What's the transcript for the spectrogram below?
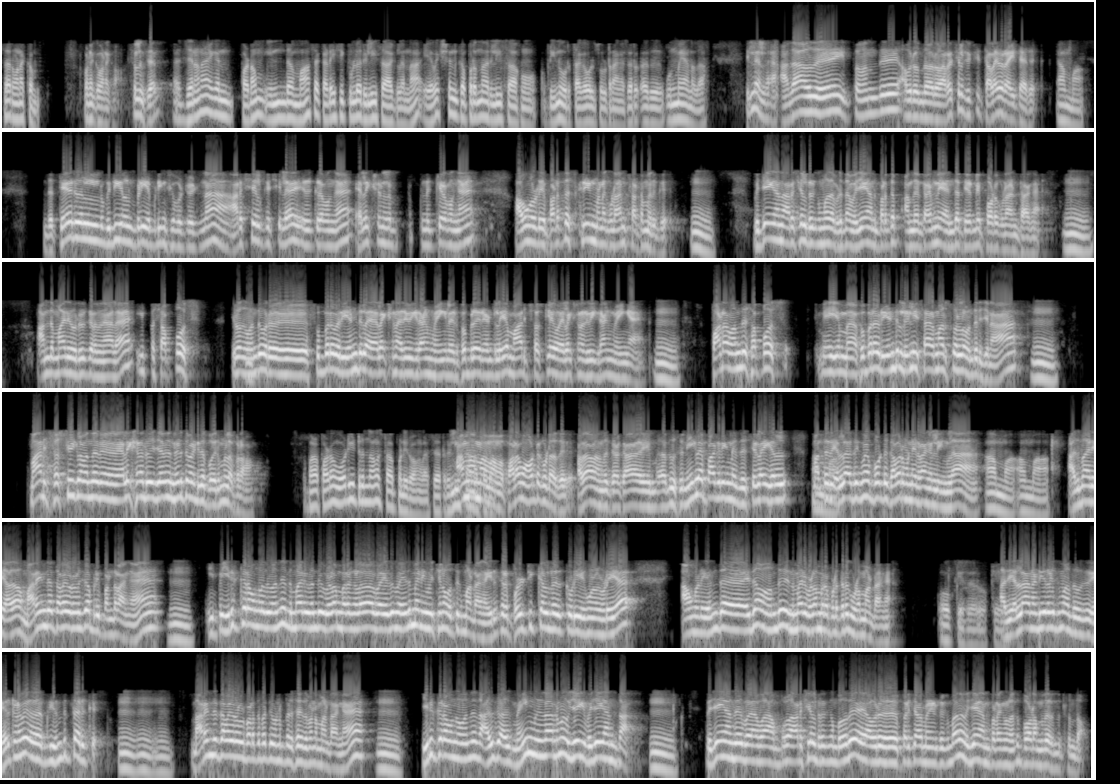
Sir வணக்கம். வணக்கம் வணக்கம். சொல்லுங்க சார். ஜனநாயகன் படம் இந்த மாச கடைசிக்குள்ள ரிலீஸ் ஆகலைன்னா எலெக்ஷனுக்கு அப்புறம் தான் ரிலீஸ் ஆகும் அப்படின்னு ஒரு தகவல் சொல்றாங்க சார். அது உண்மையானதா? இல்ல இல்ல. அதாவது இப்ப வந்து அவர் வந்து ஒரு அரசியல் கட்சி தலைவர் ஆயிட்டாரு. ஆமா. இந்த தேர்தல் விதிகளின்படி எப்படின்னு சொல்லிட்டுனா அரசியல் கட்சியில இருக்கிறவங்க எலெக்ஷன்ல நிக்கிறவங்க அவங்களுடைய படத்தை ஸ்கிரீன் பண்ணக்கூடாதுன்னு சட்டம் இருக்கு. ம். விஜயகாந்த் அரசியல் இருக்கும்போது அப்படித்தான். விஜயகாந்த் படத்தை அந்த டைம்ல எந்த தேர்தலையும் போடக்கூடாதுன்ட்டாங்க. ம். அந்த மாதிரி ஒரு இருக்கிறதுனால இப்ப சப்போஸ் இவங்க வந்து ஒரு பிப்ரவரி எண்டுல எலெக்ஷன் அறிவிக்கிறாங்கன்னு வைங்களேன். பிப்ரவரி எண்டுலயோ மார்ச் ஃபர்ஸ்ட்லயோ எலெக்ஷன் அறிவிக்கிறாங்கன்னு வைங்க. படம் வந்து சப்போஸ் பிப்ரவரி எண்டில் ரிலீஸ் ஆகிற மாதிரி சொல்ல வந்துருச்சுன்னா ம். மார்ச் ஃபர்ஸ்ட் வீக்ல வந்து எலெக்ஷன் அறிவிச்சது நிறுத்த வேண்டியது போயிருமில்ல அப்புறம். படம் ஓடிட்டு இருந்தாலும் ஸ்டாப் பண்ணிடுவாங்களா சார் ரிலீஸ் ஆமா ஆமா ஆமா படம் ஓட்டக்கூடாது. அதான் அது நீங்களே பாக்குறீங்களா இந்த சிலைகள் மற்றது. எல்லாத்துக்குமே போட்டு கவர் பண்ணிடுறாங்க இல்லைங்களா? ஆமா ஆமா. அது மாதிரி அதாவது மறைந்த தலைவர்களுக்கு அப்படி பண்றாங்க. இப்ப இருக்கிறவங்களுக்கு வந்து இந்த மாதிரி வந்து விளம்பரங்களோ எது எதுவுமே நீங்க வச்சுன்னா ஒத்துக்க மாட்டாங்க. இருக்கிற பொலிட்டிக்கல் இருக்கக்கூடியவங்களுடைய அவங்களுடைய எந்த இதுவும் வந்து இந்த மாதிரி விளம்பரப்படுத்துறதுக்கு விட மாட்டாங்க. ஓகே சார் ஓகே அது எல்லா நடிகர்களுக்கும் அது ஏற்கனவே அப்படி இருந்துட்டு தான் இருக்கு. ம் ம் ம். மறைந்த தலைவர்கள் படத்தை பத்தி ஒன்றும் பெருசா இது பண்ண மாட்டாங்க. இருக்கிறவங்க வந்து அதுக்கு அதுக்கு மெயின் உதாரணமே விஜய் விஜயகாந்த் தான். விஜயகாந்த் அரசியல் இருக்கும்போது அவர் பிரச்சாரம் பண்ணிட்டு இருக்கும்போது விஜயகாந்த் படங்கள் வந்து போடாம தான் இருந்துட்டு இருந்தோம்.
